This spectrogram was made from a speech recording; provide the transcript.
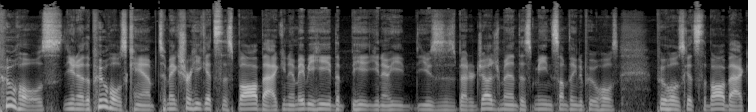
Pujols, you know, the Pujols camp to make sure he gets this ball back. You know, maybe he the he you know he uses his better judgment. This means something to Pujols. Pujols gets the ball back.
